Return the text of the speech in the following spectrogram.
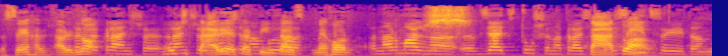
las cejas, ahora Так no. как раньше. Mucha раньше tarea estar женщинам pintadas было mejor. нормально э, взять тушь и накрасить Tatuado. ресницы и там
